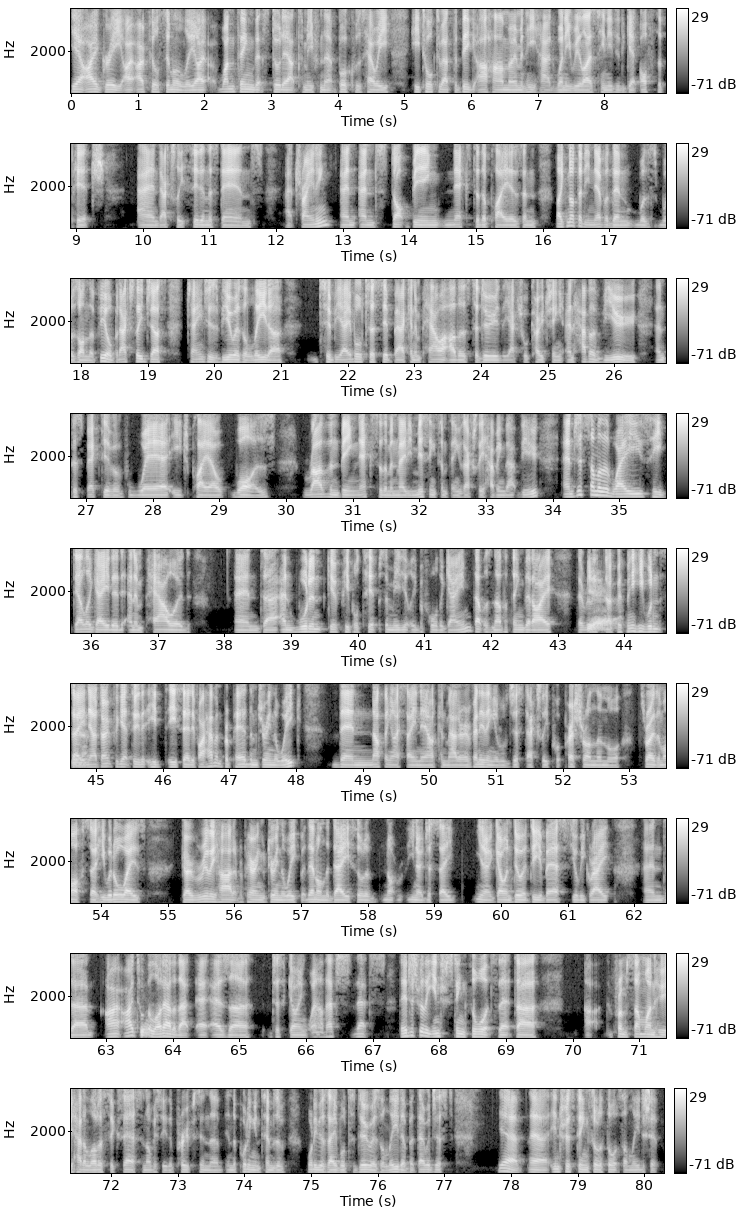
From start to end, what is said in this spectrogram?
Yeah, I agree. I, I feel similarly. I, one thing that stood out to me from that book was how he he talked about the big aha moment he had when he realized he needed to get off the pitch and actually sit in the stands at training and and stop being next to the players and like not that he never then was was on the field but actually just change his view as a leader to be able to sit back and empower others to do the actual coaching and have a view and perspective of where each player was rather than being next to them and maybe missing some things actually having that view. And just some of the ways he delegated and empowered and uh, and wouldn't give people tips immediately before the game. That was another thing that I that really yeah. stuck with me. He wouldn't say, yeah. "Now, don't forget to." He he said, "If I haven't prepared them during the week, then nothing I say now can matter. If anything, it will just actually put pressure on them or throw them off." So he would always go really hard at preparing during the week, but then on the day, sort of not, you know, just say, you know, go and do it, do your best, you'll be great. And uh, I, I took a lot out of that as a just going, wow, that's that's they're just really interesting thoughts that uh, uh, from someone who had a lot of success, and obviously the proofs in the in the pudding in terms of what he was able to do as a leader. But they were just, yeah, uh, interesting sort of thoughts on leadership.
